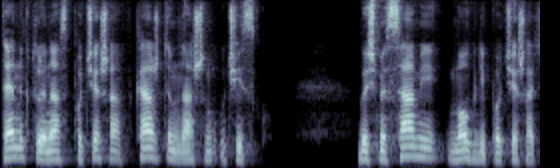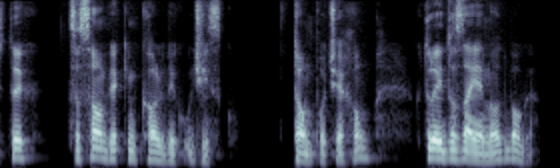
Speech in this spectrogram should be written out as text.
Ten, który nas pociesza w każdym naszym ucisku, byśmy sami mogli pocieszać tych, co są w jakimkolwiek ucisku, tą pociechą, której doznajemy od Boga.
